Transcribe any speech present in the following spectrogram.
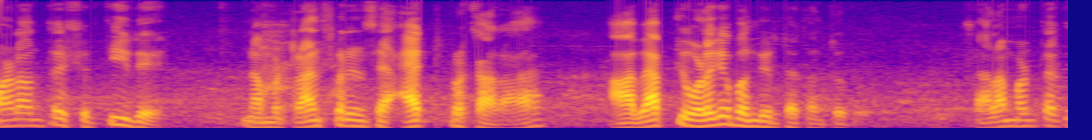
ಮಾಡೋವಂಥ ಶಕ್ತಿ ಇದೆ. ನಮ್ಮ ಟ್ರಾನ್ಸ್ಪರೆನ್ಸಿ ಆ್ಯಕ್ಟ್ ಪ್ರಕಾರ ಆ ವ್ಯಾಪ್ತಿ ಒಳಗೆ ಬಂದಿರತಕ್ಕಂಥದ್ದು. ಸಾಲ ಮಾಡ್ತಕ್ಕ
